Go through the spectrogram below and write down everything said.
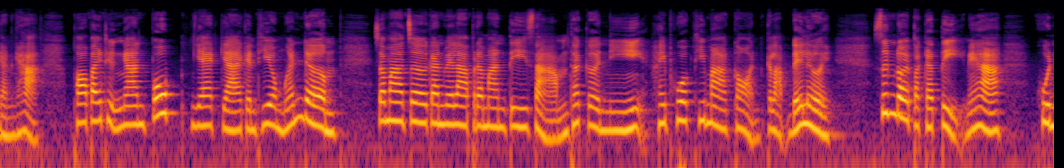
กันค่ะ พอไปถึงงานปุ๊บแยกย้ายกันเที่ยวเหมือนเดิม จะมาเจอกันเวลาประมาณตีสามถ้าเกินนี้ให้พวกที่มาก่อนกลับได้เลย ซึ่งโดยปกตินะคะคุณ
